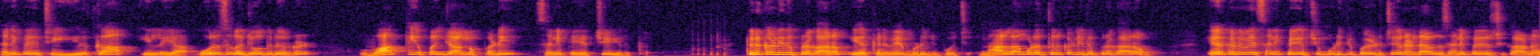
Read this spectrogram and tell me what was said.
சனிப்பெயர்ச்சி இருக்கா இல்லையா? ஒரு சில ஜோதிடர்கள் வாக்கிய பஞ்சாங்கப்படி சனிப்பெயர்ச்சி இருக்கு. திருக்கணித பிரகாரம் ஏற்கனவே முடிஞ்சு போச்சு. நாலாம் கூட திருக்கணித பிரகாரம். ஏற்கனவே சனிப்பெயர்ச்சி முடிஞ்சு போயிடுச்சு. ரெண்டாவது சனிப்பெயர்ச்சிக்கான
